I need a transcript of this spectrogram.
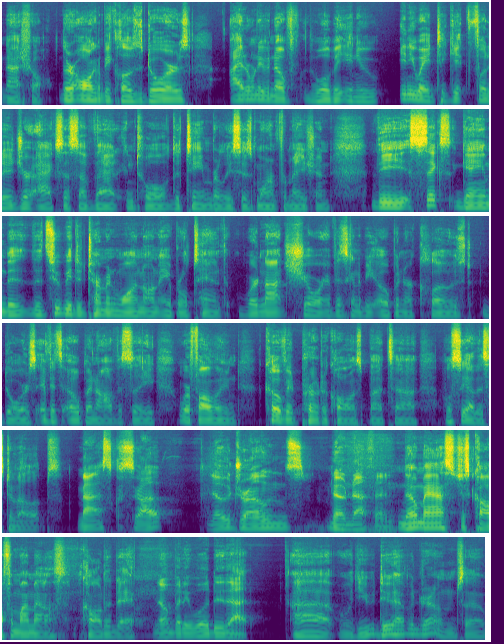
Nashville. They're all going to be closed doors. I don't even know if there will be any any way to get footage or access of that until the team releases more information. The sixth game, the, the to be determined one on April 10th, we're not sure if it's going to be open or closed doors. If it's open, obviously, we're following COVID protocols, but uh, we'll see how this develops. Masks up, no drones, no nothing. No mask, just cough in my mouth. Call it a day. Nobody will do that. Uh, well, you do have a drone, so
